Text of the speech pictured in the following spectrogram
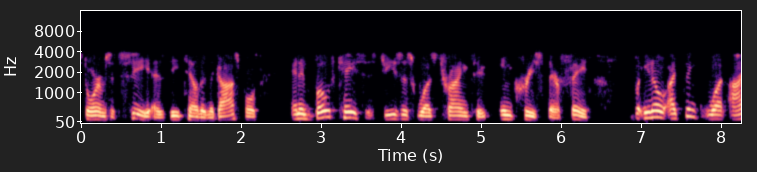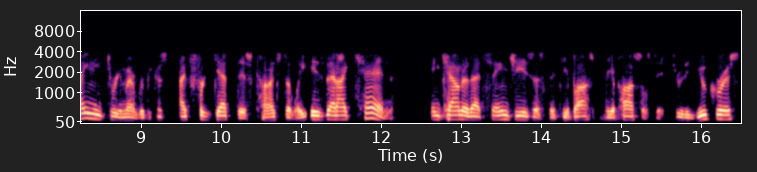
storms at sea as detailed in the Gospels, and in both cases, Jesus was trying to increase their faith. But you know, I think what I need to remember, because I forget this constantly, is that I can encounter that same Jesus that the apostles did through the Eucharist,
